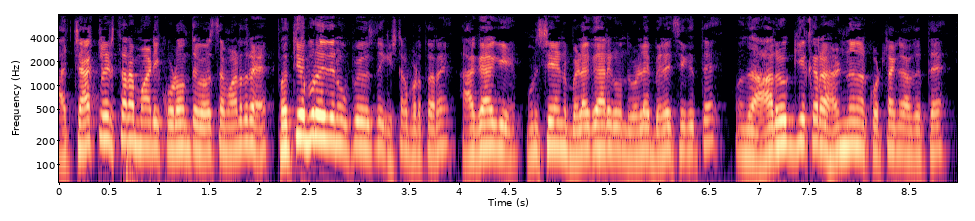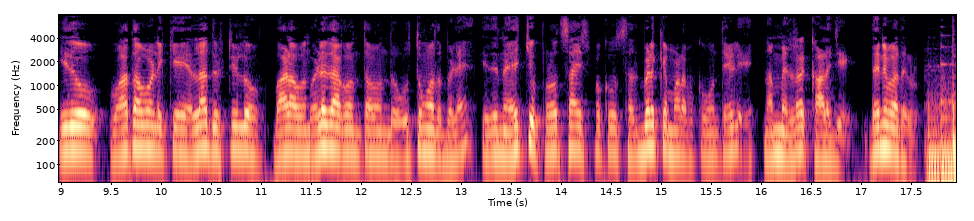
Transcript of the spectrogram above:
ಆ ಚಾಕ್ಲೇಟ್ಸ್ ತರ ಮಾಡಿ ಕೊಡುವಂತ ವ್ಯವಸ್ಥೆ ಮಾಡಿದ್ರೆ ಪ್ರತಿಯೊಬ್ಬರು ಇದನ್ನು ಉಪಯೋಗಿಸಲಿಕ್ಕೆ ಇಷ್ಟಪಡ್ತಾರೆ. ಹಾಗಾಗಿ ಹುಣಸೆ ಹಣ್ಣು ಬೆಳೆಗಾರಿಗೆ ಒಂದು ಒಳ್ಳೆ ಬೆಲೆ ಸಿಗುತ್ತೆ. ಒಂದು ಆರೋಗ್ಯಕರ ಹಣ್ಣನ್ನ ಕೊಟ್ಟಂಗಾಗುತ್ತೆ. ಇದು ವಾತಾವರಣಕ್ಕೆ ಎಲ್ಲಾ ದೃಷ್ಟಿಯಲ್ಲೂ ಬಹಳ ಒಂದು ಒಳ್ಳೆದಾಗುವಂತ ಒಂದು ಉತ್ತಮವಾದ ಬೆಳೆ. ಇದನ್ನ ಹೆಚ್ಚು ಪ್ರೋತ್ಸಾಹಿಸಬೇಕು, ಸದ್ಬಳಕೆ ಮಾಡಬೇಕು ಅಂತ ಹೇಳಿ ನಮ್ಮೆಲ್ಲರ ಕಾಳಜಿ. ಧನ್ಯವಾದಗಳು.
